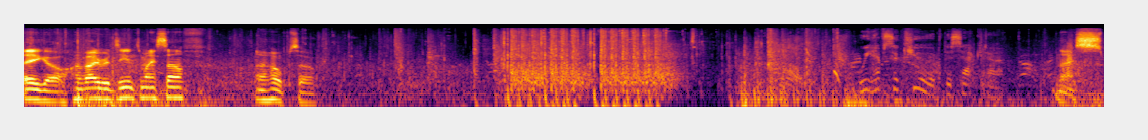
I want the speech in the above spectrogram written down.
There you go. Have I redeemed myself? I hope so. We have secured the sector. Nice.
